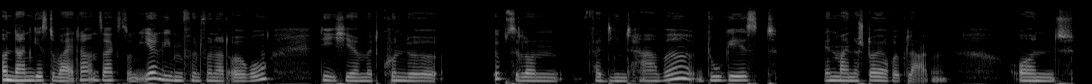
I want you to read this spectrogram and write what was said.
Und dann gehst du weiter und sagst, und ihr lieben 500 Euro, die ich hier mit Kunde Y verdient habe, du gehst in meine Steuerrücklagen. Und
